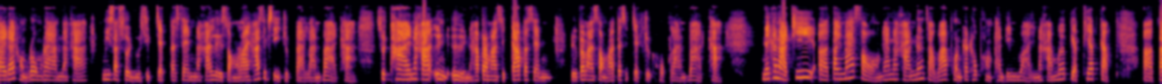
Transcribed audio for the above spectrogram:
รายได้ของโรงแรมนะคะ มีสัดส่วนอยู่ 17%นะคะ หรือ 254.8 ล้านบาทค่ะ สุดท้ายนะคะ อื่นๆนะคะ ประมาณ 19%หรือประมาณ 287.6 ล้านบาทค่ะ ในขณะที่ไตรมาสสองเนี่ยนะคะ เนื่องจากว่าผลกระทบของแผ่นดินไหวนะคะ เมื่อเปรียบเทียบกับไตร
